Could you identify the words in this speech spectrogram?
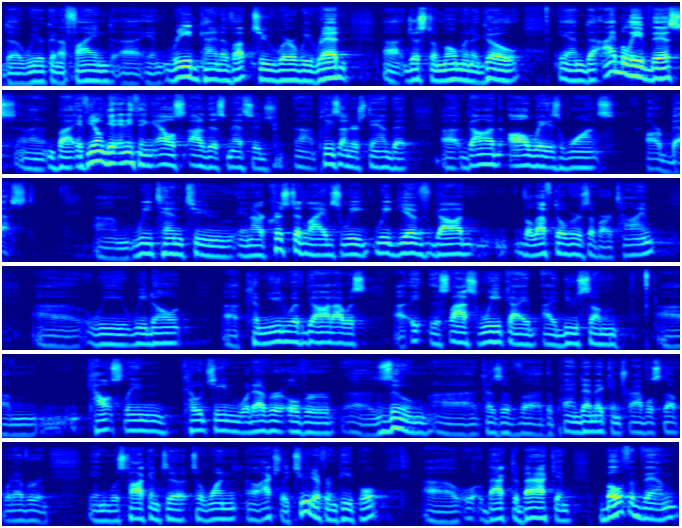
And uh, we are going to find uh, and read kind of up to where we read uh, just a moment ago. And uh, I believe this, uh, but if you don't get anything else out of this message, uh, please understand that God always wants our best. Um, we tend to, in our Christian lives, we, we give God the leftovers of our time. we, we don't commune with God. I was, this last week, I, I do some um, counseling, coaching, whatever, over uh, Zoom because uh, of uh, the pandemic and travel stuff, whatever, and, and was talking to, to one, uh, actually two different people uh, back to back, and both of them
